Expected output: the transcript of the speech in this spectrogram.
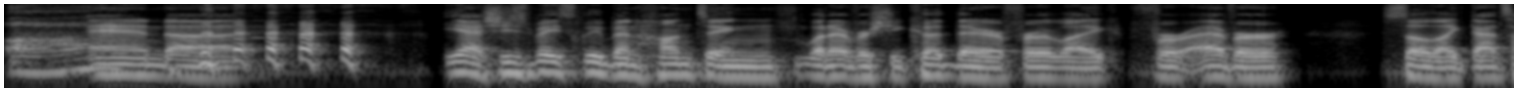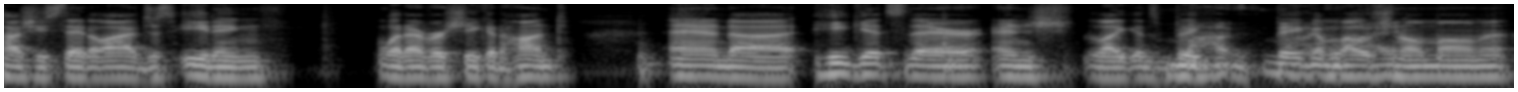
Oh, and uh, yeah, she's basically been hunting whatever she could there for like forever. So like that's how she stayed alive, just eating whatever she could hunt. And uh, he gets there, and sh like it's big, Ma- big Mogwai. emotional moment.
